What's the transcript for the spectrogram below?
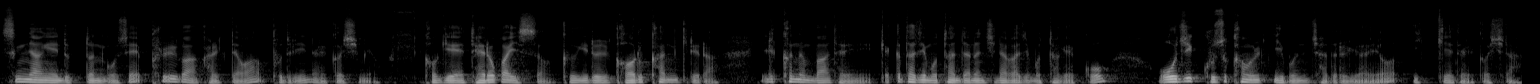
승냥이 눕던 곳에 풀과 갈대와 부들이 날 것이며 거기에 대로가 있어 그 길을 거룩한 길이라 일컫는 바 되리니 깨끗하지 못한 자는 지나가지 못하겠고 오직 구속함을 입은 자들을 위하여 있게 될 것이라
